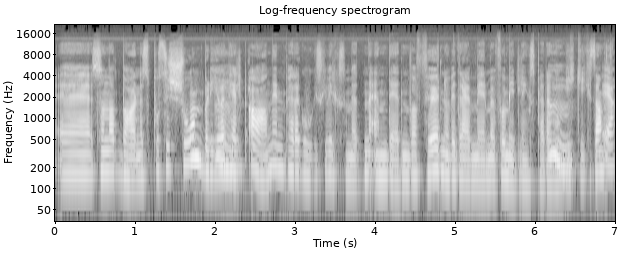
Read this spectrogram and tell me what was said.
eh, sånn at barnets posisjon blir jo en helt annen i den pedagogiske virksomheten enn det den var før, når vi drev mer med formidlingspedagogikk, ikke sant. Ja.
